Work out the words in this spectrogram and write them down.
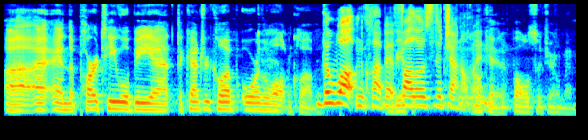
uh, and the party will be at the Country Club or the Walton Club. The Walton Club. It follows the gentleman. Okay, it follows the gentleman.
